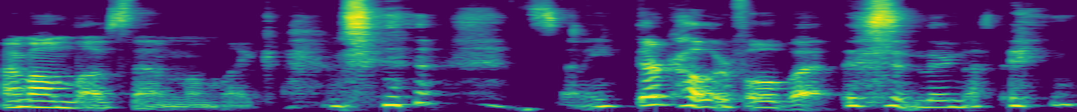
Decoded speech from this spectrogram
My mom loves them. I'm like it's funny. They're colorful but they're nothing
